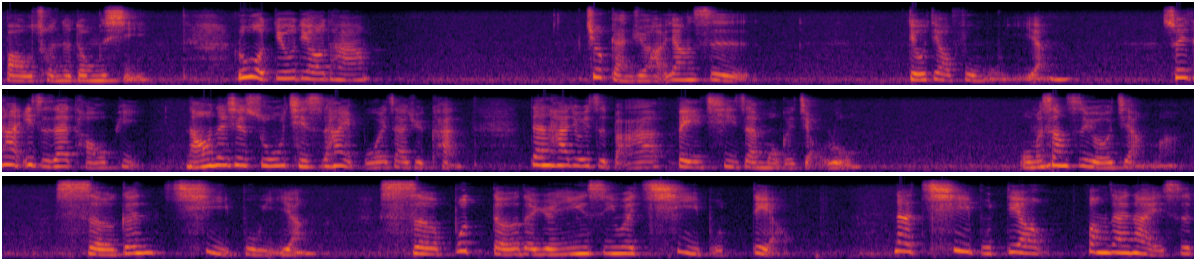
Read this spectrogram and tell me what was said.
保存的东西。如果丢掉它，就感觉好像是丢掉父母一样。”所以他一直在逃避，然后那些书其实他也不会再去看，但他就一直把它废弃在某个角落。我们上次有讲嘛，舍跟弃不一样，舍不得的原因是因为弃不掉，那弃不掉放在那里是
